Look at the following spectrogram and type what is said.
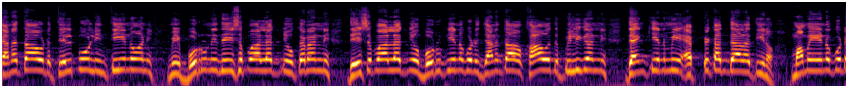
ජනතාවට තෙල්පෝලින් තියෙනවනි. මේ බොරුණ දේශපාලක්ඥෝ කරන්නේ. දේශපාලක්ඥෝ බොරු කියනකොට ජනතාව කාවද පිළිගන්නේ? දැන් කියන මේ ඇප් එකක් දාලා තියෙනවා. මම එනකොට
